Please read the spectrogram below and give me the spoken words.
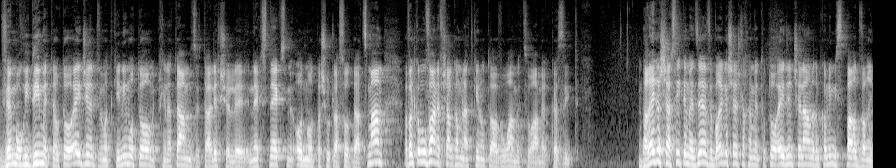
ומורידים את אותו agent ומתקינים אותו, מבחינתם זה תהליך של Next Next, מאוד מאוד פשוט לעשות בעצמם, אבל כמובן אפשר גם להתקין אותו עבורם בצורה מרכזית. ברגע שעשיתם את זה וברגע שיש לכם את אותו agent שלנו אתם מקבלים מספר דברים.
